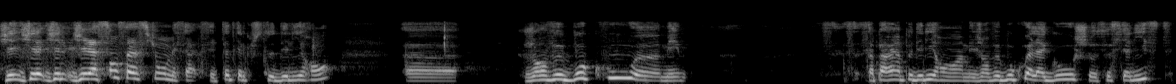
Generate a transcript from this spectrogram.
J'ai la sensation, mais c'est peut-être quelque chose de délirant. Euh, j'en veux beaucoup, euh, mais ça, paraît un peu délirant, hein, mais j'en veux beaucoup à la gauche socialiste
